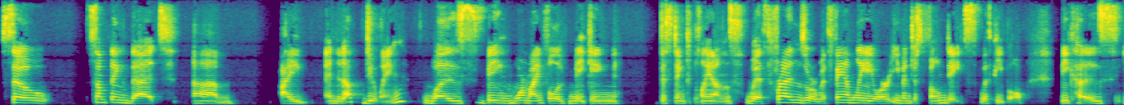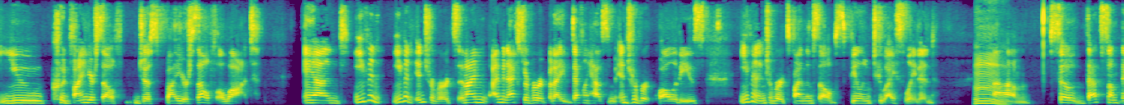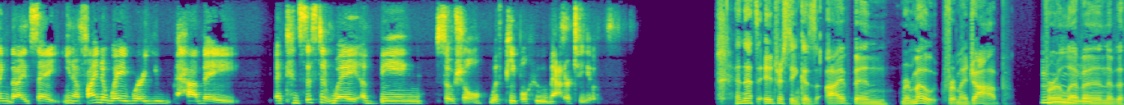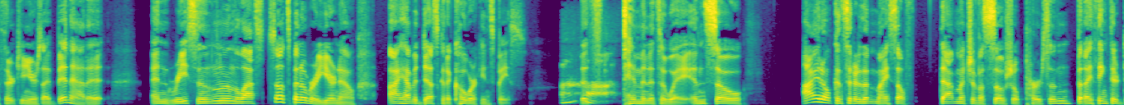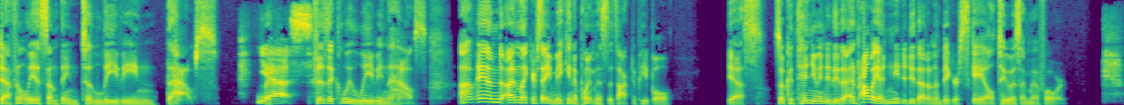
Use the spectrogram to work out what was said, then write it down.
So something that um, I ended up doing was being more mindful of making distinct plans with friends or with family or even just phone dates with people because you could find yourself just by yourself a lot. And even even introverts and i'm i'm an extrovert but i definitely have some introvert qualities. Even introverts find themselves feeling too isolated. Mm. um, so that's something that I'd say, you know, find a way where you have a a consistent way of being social with people who matter to you. And that's interesting because I've been remote for my job for mm. 11 of the 13 years I've been at it. And recently, in the last, so it's been over a year now, I have a desk at a co working space ah. that's 10 minutes away. And so I don't consider that myself that much of a social person, but I think there definitely is something to leaving the house. Yes. Like physically leaving the house. um, and and like you're saying, making appointments to talk to people. Yes. So continuing to do that, and probably I need to do that on a bigger scale too as I move forward.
